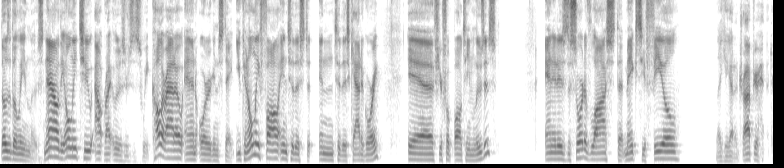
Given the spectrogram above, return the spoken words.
those are the lean lose. Now, the only two outright losers this week Colorado and Oregon State. You can only fall into this, into this category if your football team loses. And it is the sort of loss that makes you feel like you got to drop your head.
